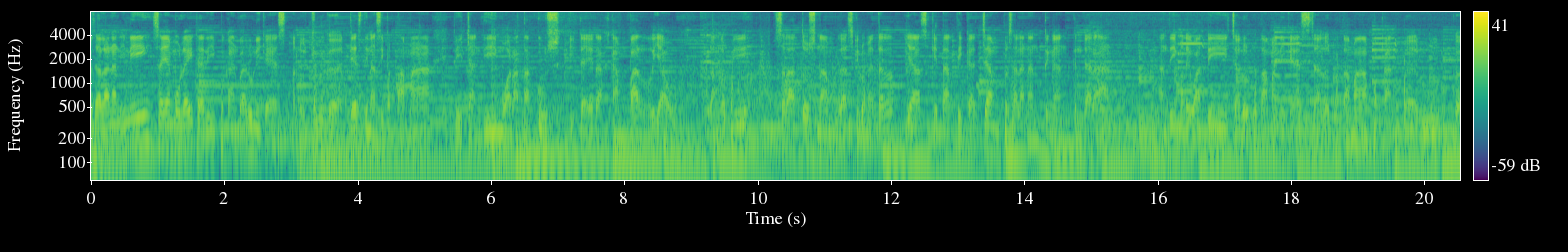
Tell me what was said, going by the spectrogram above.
Perjalanan ini saya mulai dari Pekanbaru nih guys Menuju ke destinasi pertama di Candi Muara Takus di daerah Kampar Riau. Kurang lebih 116 km ya sekitar 3 jam perjalanan dengan kendaraan. Nanti melewati jalur utama nih guys Jalur utama Pekanbaru ke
